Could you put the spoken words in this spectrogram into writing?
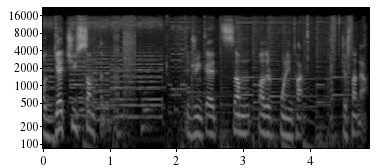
I'll get you something to drink at some other point in time. Just not now.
